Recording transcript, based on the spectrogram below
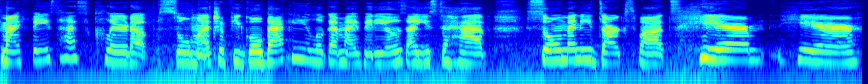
my face has cleared up so much. If you go back and you look at my videos I used to have so many dark spots here here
